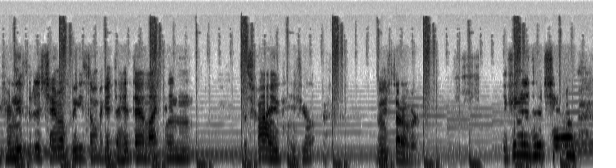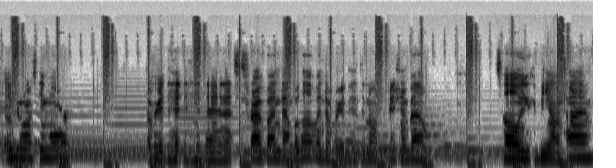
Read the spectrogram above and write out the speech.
if you're new to this channel, please don't forget to hit that like and subscribe. If you're, let me start over. If you're new to the channel and you want to see more, don't forget to hit, hit that, that subscribe button down below and don't forget to hit the notification bell so you can be on time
